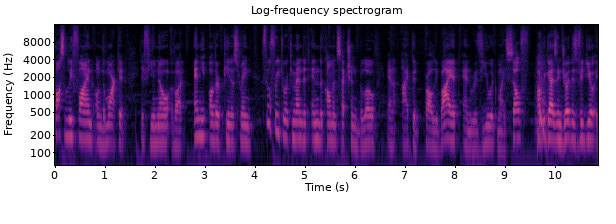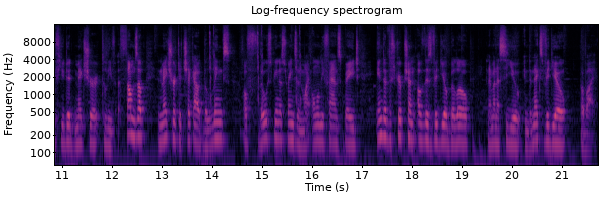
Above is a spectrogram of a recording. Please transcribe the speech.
possibly find on the market. If you know about any other penis ring, feel free to recommend it in the comment section below and I could probably buy it and review it myself. I hope you guys enjoyed this video. If you did, make sure to leave a thumbs up and make sure to check out the links of those penis rings in my OnlyFans page in the description of this video below. And I'm gonna see you in the next video. Bye-bye.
